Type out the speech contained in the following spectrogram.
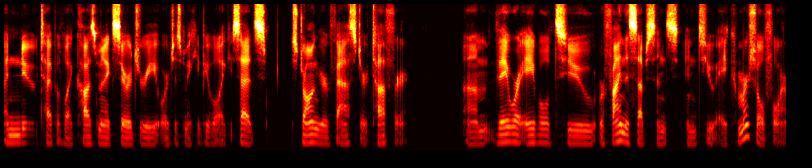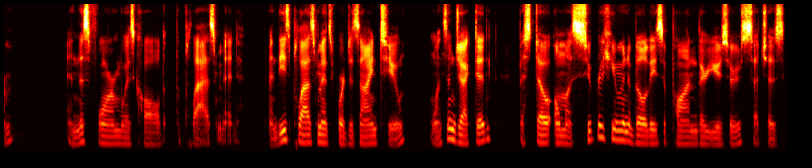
a new type of like cosmetic surgery or just making people, like you said, stronger, faster, tougher, um, they were able to refine the substance into a commercial form. And this form was called the plasmid. And these plasmids were designed to, once injected, bestow almost superhuman abilities upon their users, such as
